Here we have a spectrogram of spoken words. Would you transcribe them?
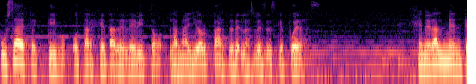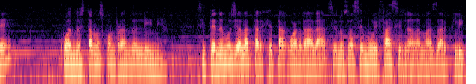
usa efectivo o tarjeta de débito la mayor parte de las veces que puedas. Generalmente, cuando estamos comprando en línea, si tenemos ya la tarjeta guardada, se nos hace muy fácil nada más dar clic.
